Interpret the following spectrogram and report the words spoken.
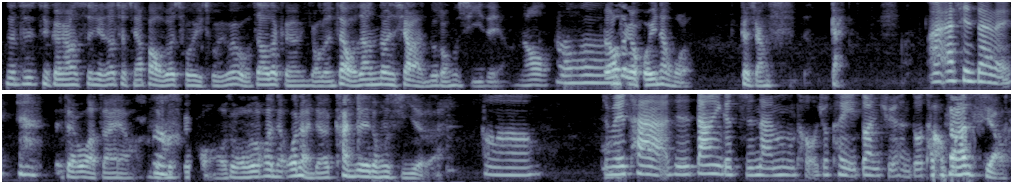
那这这个刚事情，然后就请他帮我再处理处理，因为我知道那个有人在我这样乱下很多东西这样，然后哦，然后这个回应让我更想死，干啊啊！现在嘞，在哇塞啊，是被狂，我说我说我懒我懒得看这些东西了啦，哦，就没差啦。其实当一个直男木头就可以断绝很多桃花。三小，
